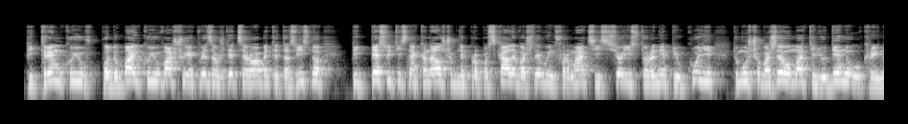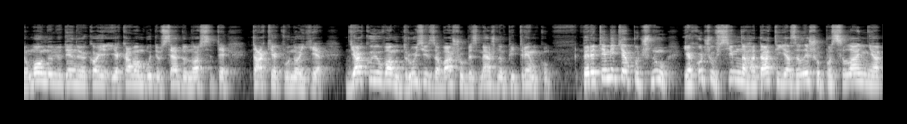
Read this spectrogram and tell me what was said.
підтримкою, вподобайкою вашою, як ви завжди це робите. Та звісно, підписуйтесь на канал, щоб не пропускали важливу інформацію з цієї сторони півкулі, тому що важливо мати людину, україномовну людину, яка, яка вам буде все доносити так, як воно є. Дякую вам, друзі, за вашу безмежну підтримку. Перед тим як я почну, я хочу всім нагадати, я залишу посилання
